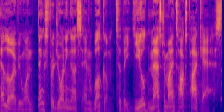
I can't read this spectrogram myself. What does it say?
Hello, everyone. Thanks for joining us and welcome to the Yield Mastermind Talks podcast.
